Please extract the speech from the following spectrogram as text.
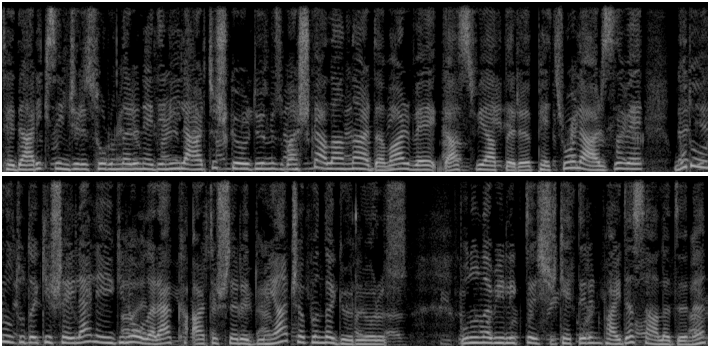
Tedarik zinciri sorunları nedeniyle artış gördüğümüz başka alanlar da var ve gaz fiyatları, petrol arzı ve bu doğrultudaki şeylerle ilgili olarak artışları dünya çapında görüyoruz. Bununla birlikte şirketlerin fayda sağladığını,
